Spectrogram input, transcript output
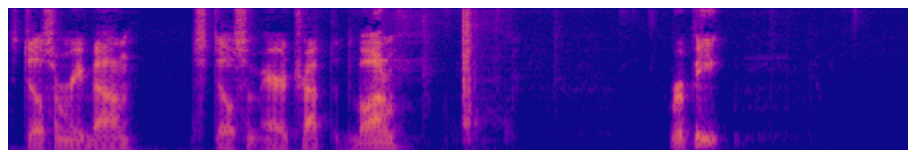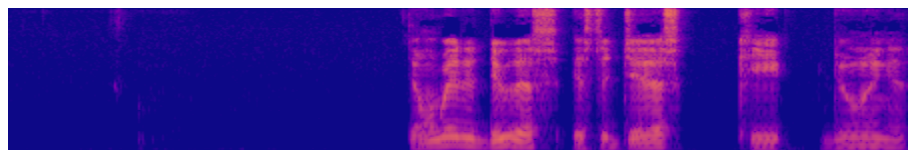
Still some rebound, still some air trapped at the bottom. Repeat. The only way to do this is to just keep doing it.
